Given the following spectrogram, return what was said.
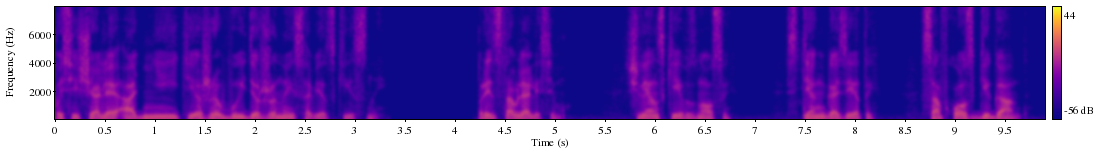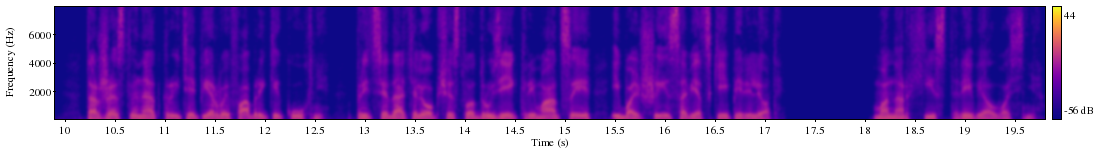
посещали одни и те же выдержанные советские сны. Представлялись ему членские взносы, стенгазеты, совхоз-гигант, торжественное открытие первой фабрики кухни, председатель общества друзей кремации и большие советские перелеты. Монархист ревел во сне.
